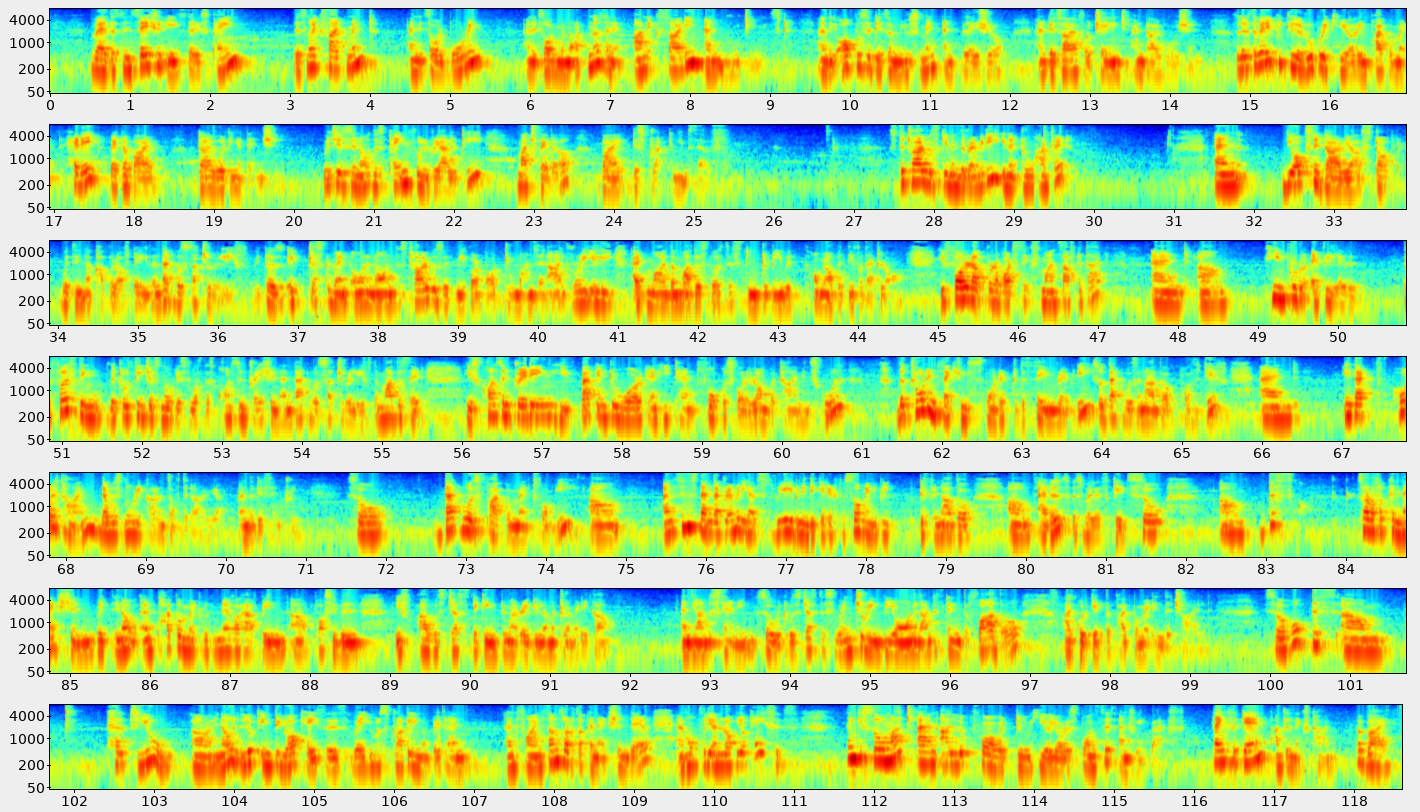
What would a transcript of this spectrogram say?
where the sensation is there is pain, there's no excitement, and it's all boring and it's all monotonous and unexciting and routinist. And the opposite is amusement and pleasure and desire for change and diversion. So there's a very peculiar rubric here in Piper meth headache better by diverting attention, which is, you know, this painful reality much better by distracting himself. So the child was given the remedy in a 200 and the obstinate diarrhea stopped within a couple of days. And that was such a relief because it just went on and on. This child was with me for about two months and i really admire the mother's persistence to be with homeopathy for that long. He followed up for about six months after that and um, he improved at every level. The first thing the teachers noticed was this concentration and that was such a relief. The mother said he's concentrating he's back into work and he can focus for a longer time in school the throat infection responded to the same remedy, so that was another positive. And in that whole time, there was no recurrence of the diarrhea and the dysentery. So that was Piper Pipermet for me. Um, and since then, that remedy has really been indicated for so many people, different other um, adults as well as kids. So um, this sort of a connection with you know and Piper Pipermet would never have been uh, possible if I was just sticking to my regular Materia Medica and the understanding. So it was just this venturing beyond and understanding the father, I could get the Piper meth in the child. So hope this um, helps you, uh, you know, look into your cases where you were struggling a bit and and find some sort of a connection there and hopefully unlock your cases. Thank you so much and I look forward to hear your responses and feedbacks. Thanks again. Until next time. Bye-bye.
